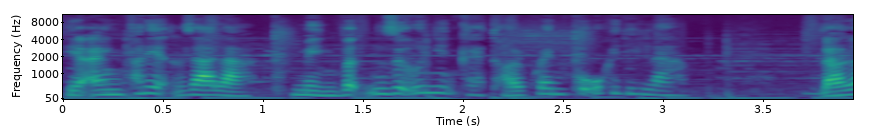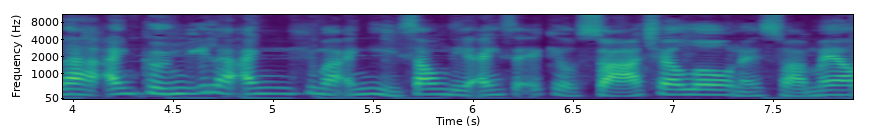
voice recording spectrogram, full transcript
thì anh phát hiện ra là mình vẫn giữ những cái thói quen cũ khi đi làm đó là anh cứ nghĩ là anh khi mà anh nghỉ xong thì anh sẽ kiểu xóa Trello này, xóa mail,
